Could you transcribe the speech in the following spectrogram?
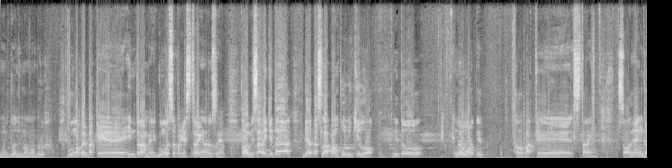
menit 25 mah bro. Gue nggak pakai pakai intram ya. Gue nggak usah pakai strength harusnya. Kalau misalnya kita di atas 80 kilo Itu nggak worth it kalau pakai strength. Soalnya nggak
